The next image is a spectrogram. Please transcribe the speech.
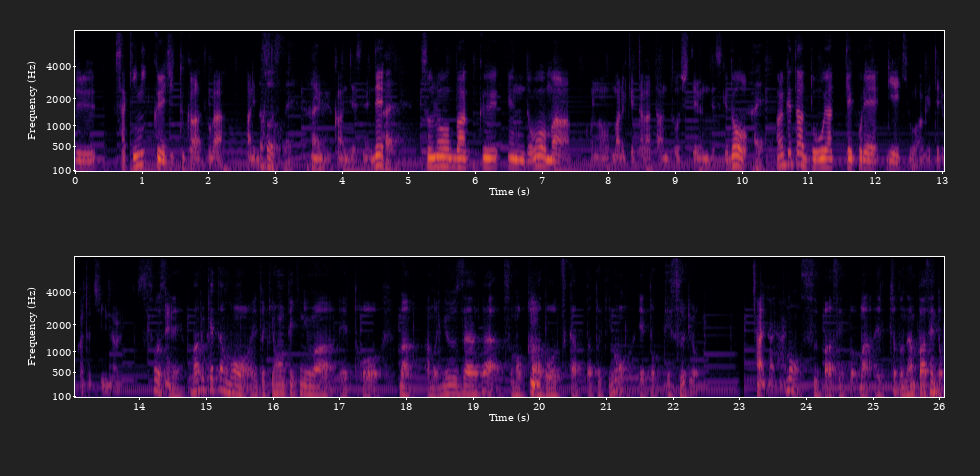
する先にクレジットカードがありますそうですね。はい。という感じですね。で、はい、そのバックエンドをまあこのマルケタが担当してるんですけど、はいマルケタはどうやってこれ利益を上げてる形になるんですか、そうですね？マルケタも、えっと、基本的には、えっと、まあ、あの、ユーザーがそのカードを使った時の、えっと、手数料はいはいはい。の数パーセント、まあ、えちょっと何パーセント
